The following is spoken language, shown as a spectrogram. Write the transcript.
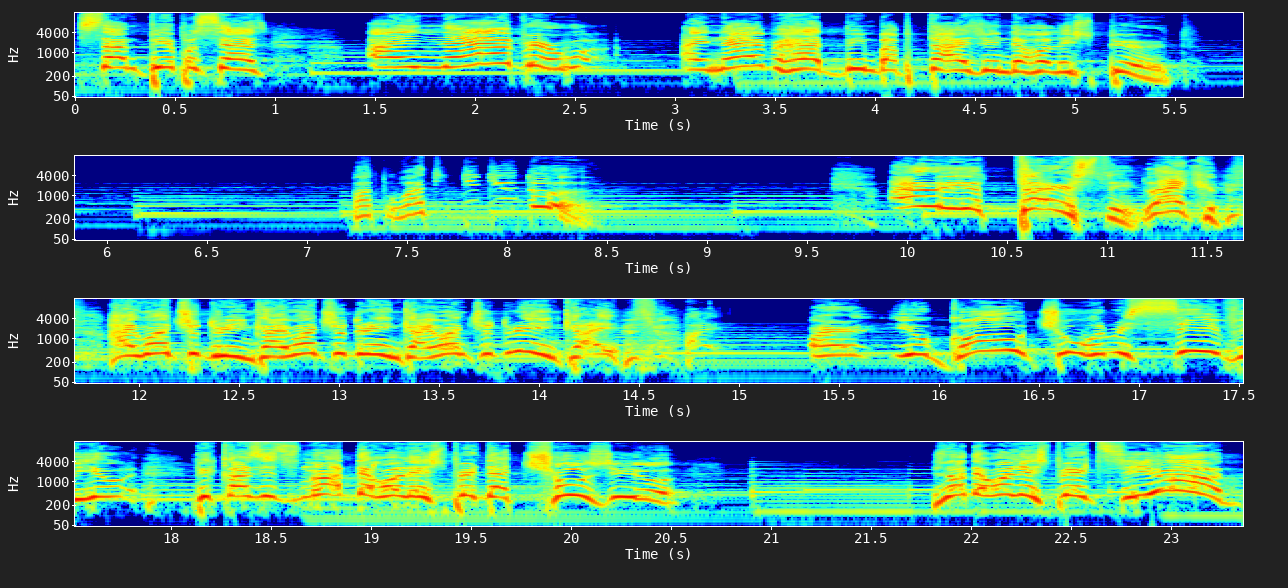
Some people says, I never, I never had been baptized in the Holy Spirit. But what did you do? Are you thirsty? Like, I want to drink, I want to drink, I want to drink. I, I, or you go to receive you because it's not the Holy Spirit that chose you. It's not the Holy Spirit, it's you.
